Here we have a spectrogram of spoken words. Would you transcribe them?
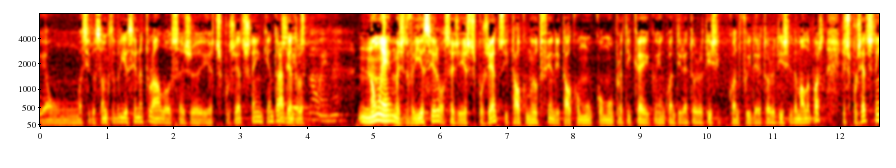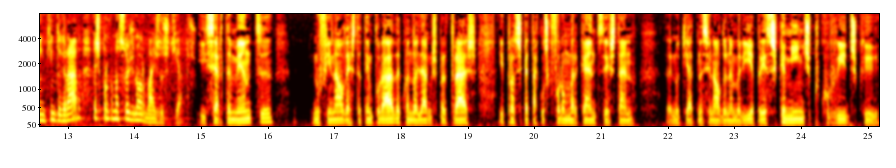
é uma situação que deveria ser natural, ou seja, estes projetos têm que entrar Mas dentro. que não é, não é? Não é, mas deveria ser, ou seja, estes projetos, e tal como eu defendo e tal como, como o pratiquei enquanto diretor artístico, quando fui diretor artístico da Malaposta, estes projetos têm que integrar as programações normais dos teatros. E certamente no final desta temporada, quando olharmos para trás e para os espetáculos que foram marcantes este ano no Teatro Nacional Dona Maria, para esses caminhos percorridos que,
